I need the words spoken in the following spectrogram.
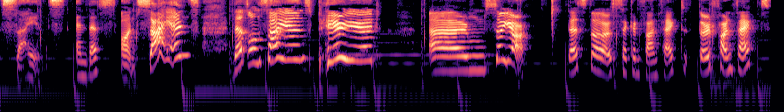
Science. And that's on science. That's on science, period. Um, so yeah, that's the second fun fact. Third fun fact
